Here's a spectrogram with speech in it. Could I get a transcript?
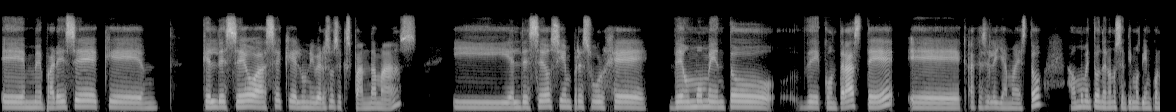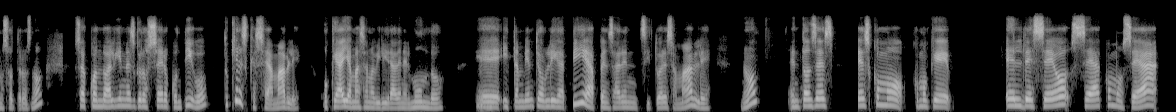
Eh, me parece que, que el deseo hace que el universo se expanda más y el deseo siempre surge de un momento de contraste, eh, ¿a qué se le llama esto? A un momento donde no nos sentimos bien con nosotros, ¿no? O sea, cuando alguien es grosero contigo, tú quieres que sea amable o que haya más amabilidad en el mundo. Eh, y también te obliga a ti a pensar en si tú eres amable, ¿no? Entonces, es como, como que el deseo, sea como sea,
